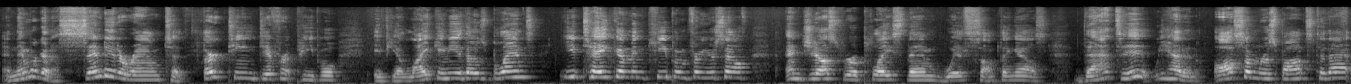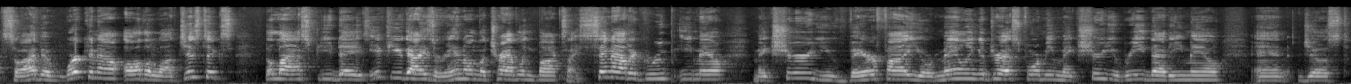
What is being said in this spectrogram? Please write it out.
and then we're going to send it around to 13 different people. If you like any of those blends, you take them and keep them for yourself and just replace them with something else. That's it. We had an awesome response to that, so I've been working out all the logistics the last few days. If you guys are in on the traveling box, I sent out a group email. Make sure you verify your mailing address for me. Make sure you read that email and just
